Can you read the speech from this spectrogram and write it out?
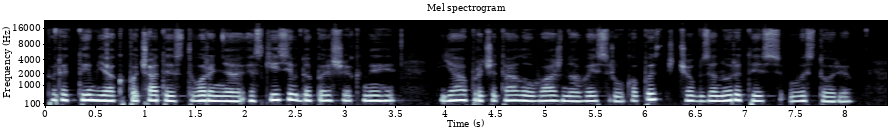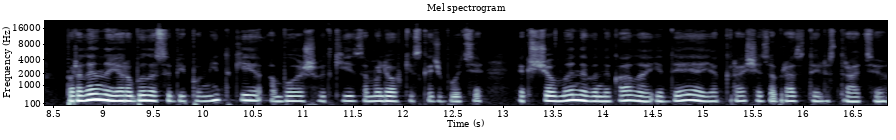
Перед тим як почати створення ескізів до першої книги, я прочитала уважно весь рукопис, щоб зануритись в історію. Паралельно я робила собі помітки або швидкі замальовки в скетчбуці, якщо в мене виникала ідея, як краще зобразити ілюстрацію.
